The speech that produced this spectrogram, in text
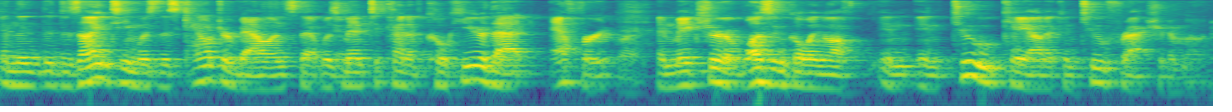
And then the design team was this counterbalance that was meant to kind of cohere that effort and make sure it wasn't going off in, in too chaotic and too fractured a mode.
